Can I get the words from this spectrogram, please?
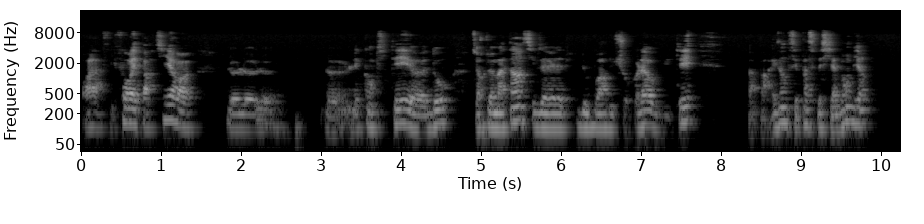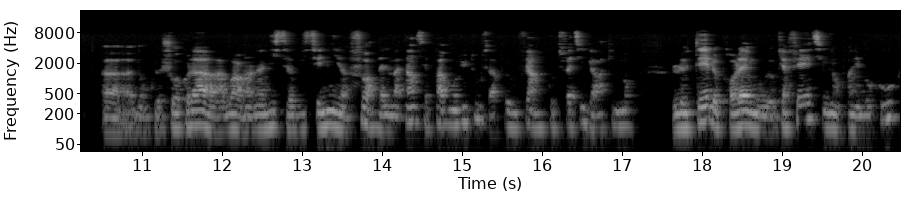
voilà, il faut répartir le, les quantités d'eau. C'est-à-dire que le matin, si vous avez l'habitude de boire du chocolat ou du thé, bah, par exemple, c'est pas spécialement bien. Euh, donc le chocolat, avoir un indice glycémie fort dès le matin, c'est pas bon du tout. Ça peut vous faire un coup de fatigue rapidement. Le thé, le problème, ou le café, si vous en prenez beaucoup,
